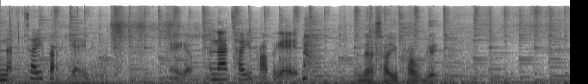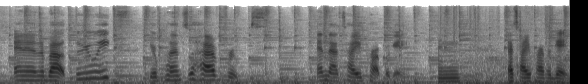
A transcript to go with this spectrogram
And that's how you propagate. There you go. And that's how you propagate. And that's how you propagate. And in about three weeks, your plants will have roots. And that's how you propagate. And that's how you propagate.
